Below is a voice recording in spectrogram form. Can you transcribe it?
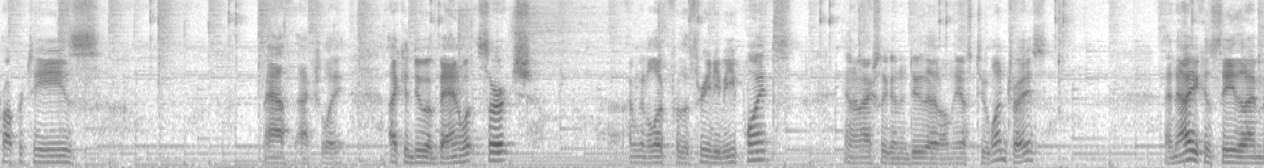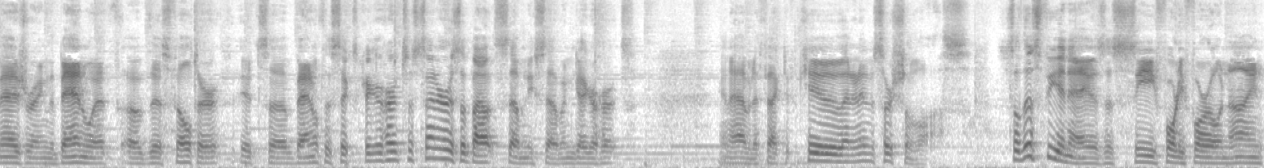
properties, math actually. I can do a bandwidth search. I'm going to look for the 3 dB points and I'm actually going to do that on the S21 trace. And now you can see that I'm measuring the bandwidth of this filter. Its uh, bandwidth is 6 gigahertz. The center is about 77 gigahertz. And I have an effective Q and an insertion loss. So this VNA is a C4409.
